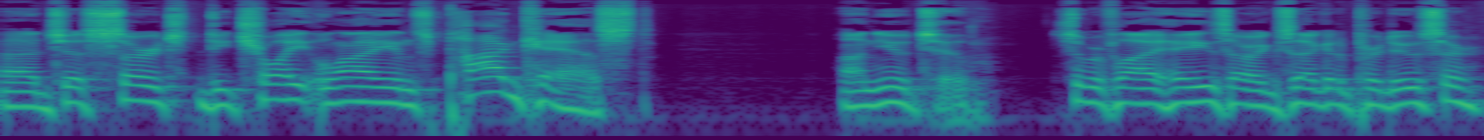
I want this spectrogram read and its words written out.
Uh, just search Detroit Lions podcast on YouTube. Superfly Hayes, our executive producer.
